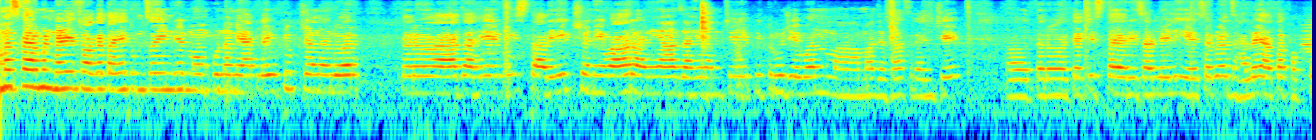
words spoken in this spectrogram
नमस्कार मंडळी स्वागत आहे तुमचं इंडियन मॉम पुन्हा मी आपल्या युट्यूब चॅनलवर तर आज आहे वीस तारीख शनिवार आणि आज आहे आमचे पितृ जेवण माझ्या सासऱ्यांचे. तर त्याचीच तयारी चाललेली आहे. सगळं झालंय आता फक्त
